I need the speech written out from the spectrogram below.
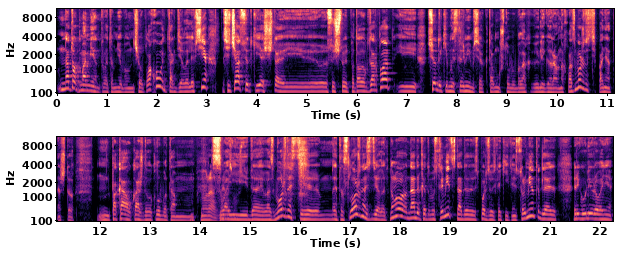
На тот момент в этом не было ничего плохого, так делали все. Сейчас все-таки, я считаю, и существует потолок зарплат, и все-таки мы стремимся к тому, чтобы была лига равных возможностей. Понятно, что пока у каждого клуба там ну, свои возможности. Да, возможности, это сложно сделать, но надо к этому стремиться, надо использовать какие-то инструменты для регулирования.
